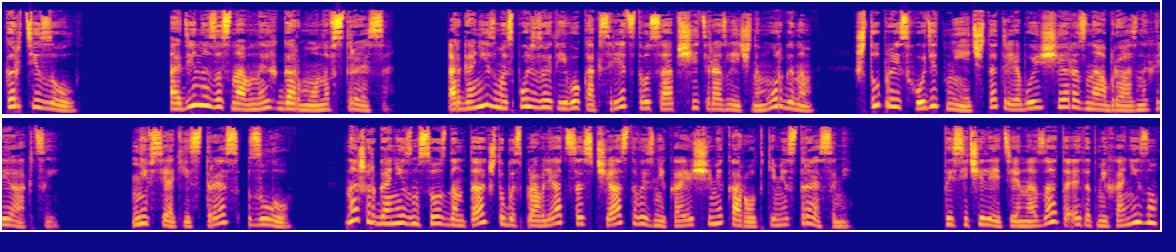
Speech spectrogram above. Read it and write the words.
Кортизол. Один из основных гормонов стресса. Организм использует его как средство сообщить различным органам, что происходит нечто, требующее разнообразных реакций. Не всякий стресс — зло. Наш организм создан так, чтобы справляться с часто возникающими короткими стрессами. Тысячелетия назад этот механизм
